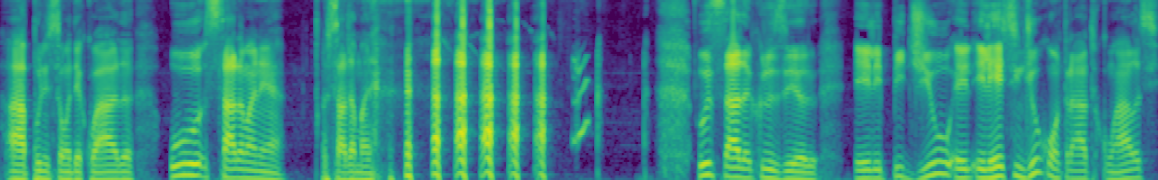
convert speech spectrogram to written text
a punição adequada. O Sada Mané. O Sada Mané. o Sada Cruzeiro. Ele pediu, ele, ele rescindiu o contrato com o Alice.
